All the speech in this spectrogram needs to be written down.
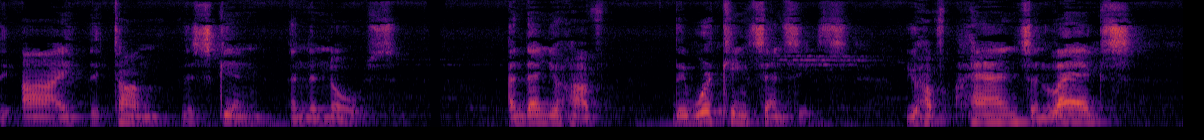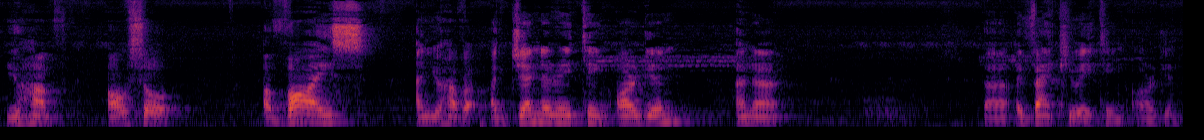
the eye, the tongue, the skin, and the nose. And then you have the working senses. You have hands and legs, you have also a voice, and you have a, a generating organ and a, a evacuating organ.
